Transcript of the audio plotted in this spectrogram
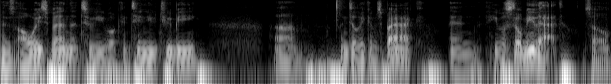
has always been. That's who He will continue to be um, until He comes back. And He will still be that. So,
